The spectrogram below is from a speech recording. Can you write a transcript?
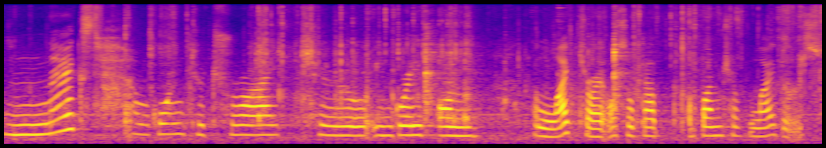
Next, I'm going to try to engrave on the lighter. I also got a bunch of lighters.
